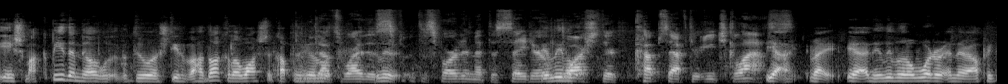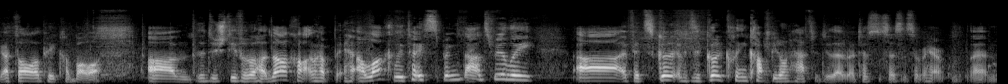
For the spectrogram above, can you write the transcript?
yesh makbidim, they'll do a shtifa v'hadaka, they'll wash the cup. And that's why the, the Sephardim at the Seder They wash their cups after each glass. Yeah, right. Yeah, and they leave a little water in there. I'll pick, that's all I'll pick Kabbalah. Um, the do shtifa v'hadaka, halachically, Tais brings down, it's really, uh, if it's good, if it's a good clean cup, you don't have to do that. Right? Tessa says this over here. Um,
